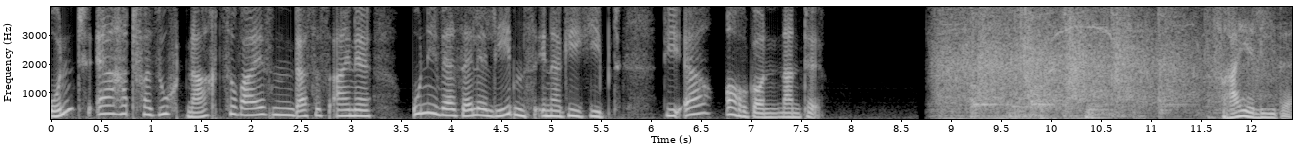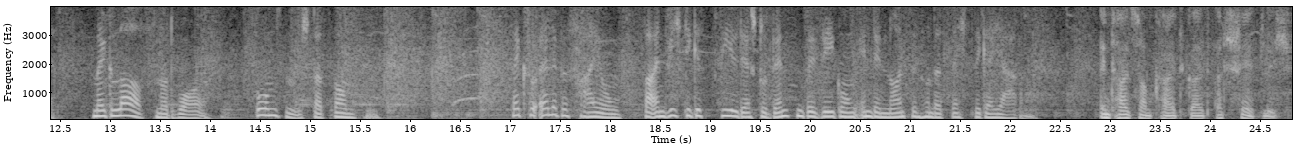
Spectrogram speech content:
Und er hat versucht nachzuweisen, dass es eine universelle Lebensenergie gibt, die er Orgon nannte. Freie Liebe. Make love, not war. Bumsen statt Bomben. Sexuelle Befreiung war ein wichtiges Ziel der Studentenbewegung in den 1960er Jahren. Enthaltsamkeit galt als schädlich,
